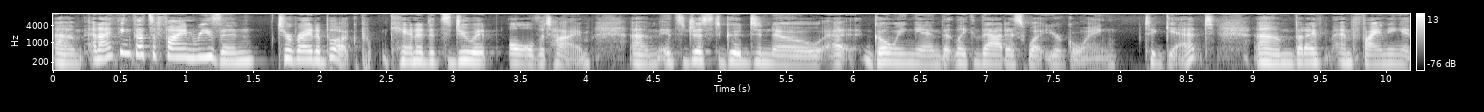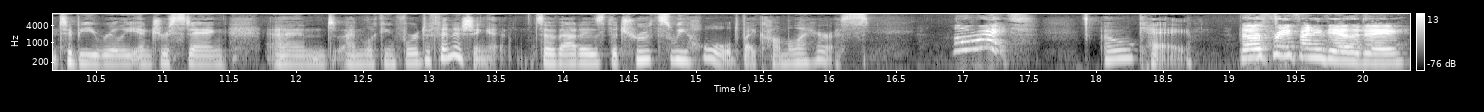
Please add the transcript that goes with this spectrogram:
Um, and I think that's a fine reason to write a book. Candidates do it all the time. Um, it's just good to know uh, going in that like that is what you're going to get. Um, but i am finding it to be really interesting and I'm looking forward to finishing it. So that is The Truths We Hold by Kamala Harris. All right. Okay. That was pretty funny the other day.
